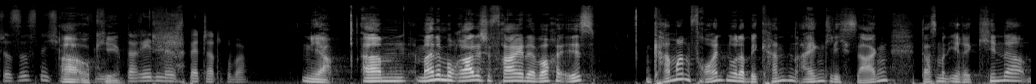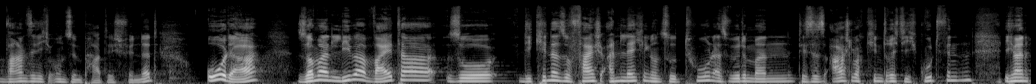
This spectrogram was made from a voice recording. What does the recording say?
Das ist nicht Ah, Rauchen. okay. Da reden wir später drüber. Ja, ähm, meine moralische Frage der Woche ist, kann man Freunden oder Bekannten eigentlich sagen, dass man ihre Kinder wahnsinnig unsympathisch findet? Oder soll man lieber weiter so die Kinder so falsch anlächeln und so tun, als würde man dieses Arschlochkind richtig gut finden? Ich meine,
